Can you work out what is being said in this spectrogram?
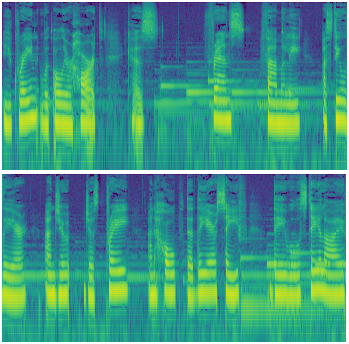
Ukraine with all your heart. Because friends, family are still there, and you just pray and hope that they are safe, they will stay alive,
